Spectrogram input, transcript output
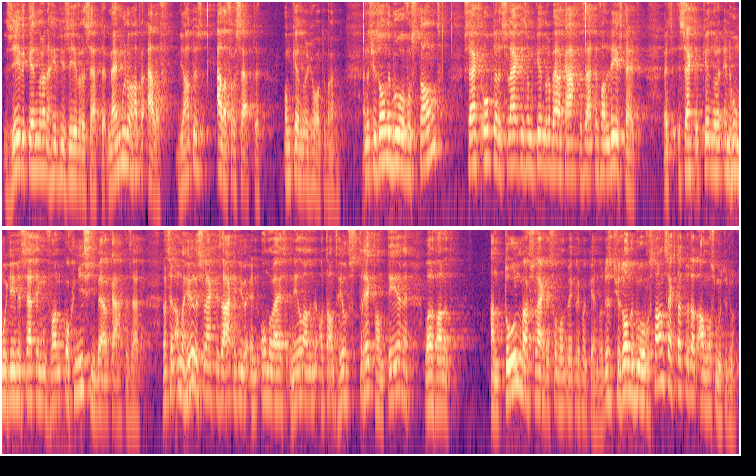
zeven kinderen, dan heeft u zeven recepten. Mijn moeder had er elf. Die had dus elf recepten om kinderen groot te brengen. En het gezonde boerenverstand zegt ook dat het slecht is om kinderen bij elkaar te zetten van leeftijd. Het zegt dat kinderen in homogene setting van cognitie bij elkaar te zetten. Dat zijn allemaal hele slechte zaken die we in onderwijs in Nederland althans heel strikt hanteren, waarvan het aantoonbaar slecht is voor de ontwikkeling van kinderen. Dus het gezonde boerenverstand zegt dat we dat anders moeten doen.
